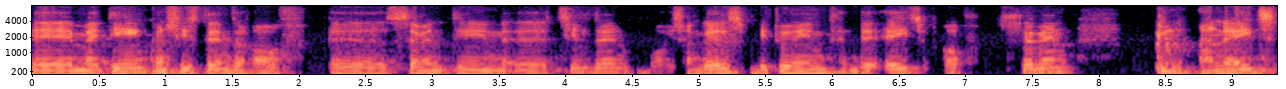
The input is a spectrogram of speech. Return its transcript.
Uh, my team consisted of 17 uh, children, boys and girls, between the age of seven and eight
